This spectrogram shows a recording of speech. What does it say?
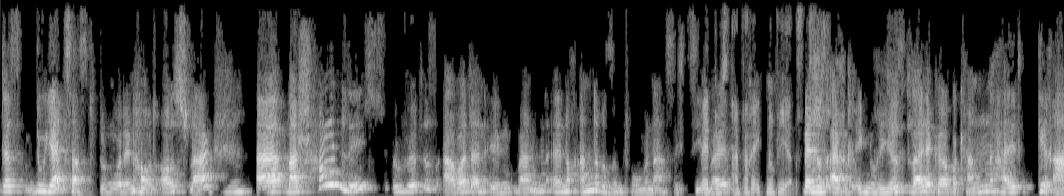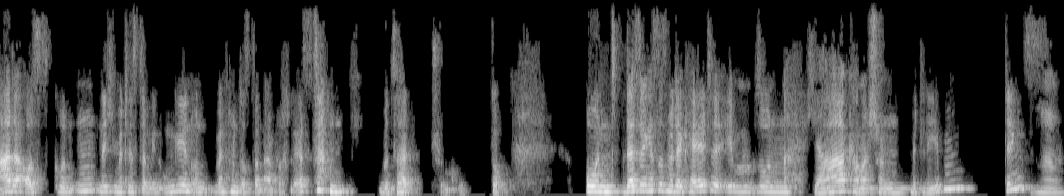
dass du jetzt hast du nur den Hautausschlag. Mhm. Äh, wahrscheinlich wird es aber dann irgendwann äh, noch andere Symptome nach sich ziehen. Wenn du es einfach ignorierst. Wenn du es einfach ignorierst, weil der Körper kann halt gerade aus Gründen nicht mit Histamin umgehen und wenn du das dann einfach lässt, dann wird es halt schlimmer. So. Und deswegen ist es mit der Kälte eben so ein, ja, kann man schon mit leben, Dings. Ja,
